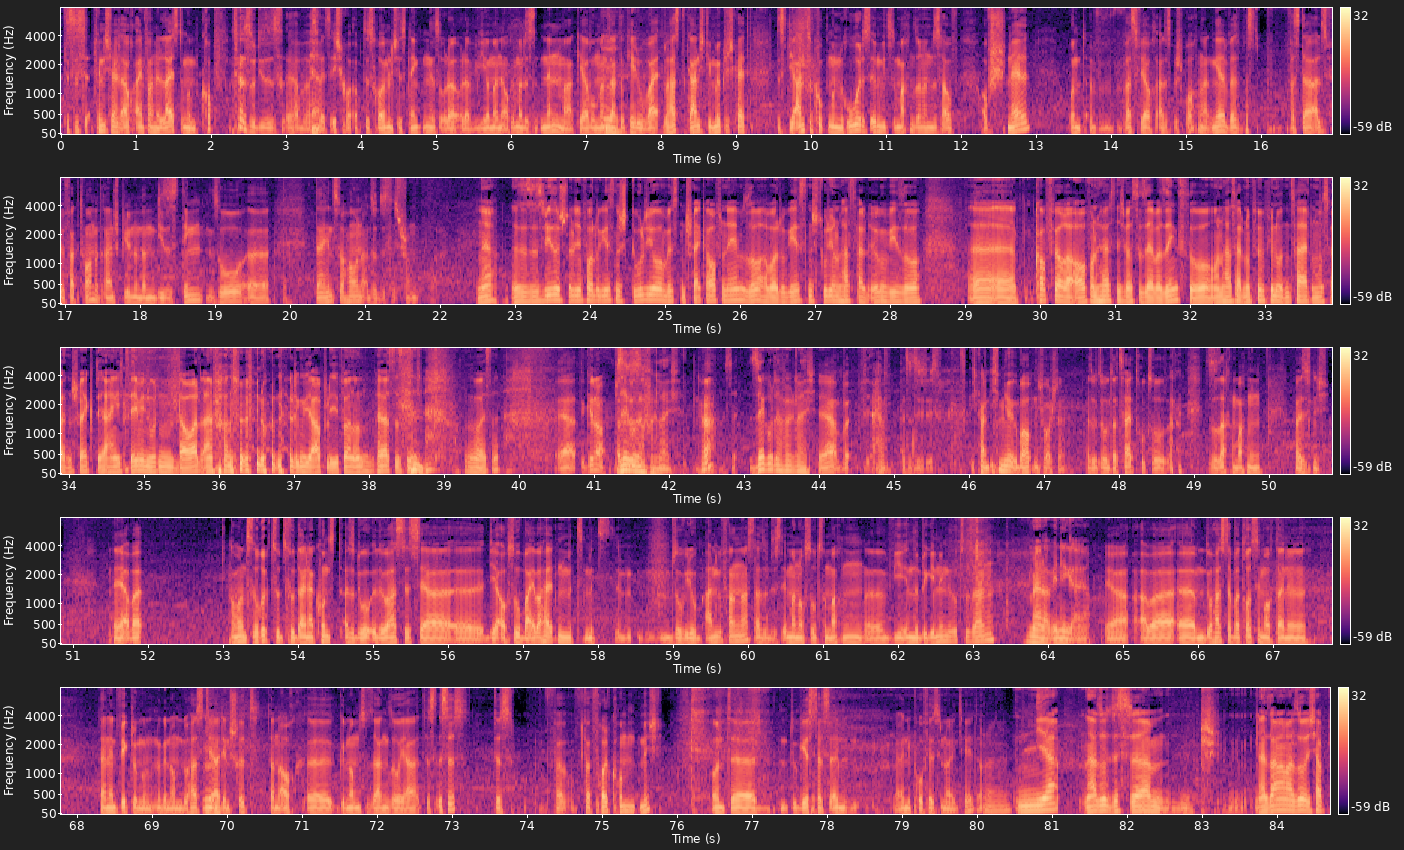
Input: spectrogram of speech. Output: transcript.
das ist, finde ich halt auch einfach eine Leistung im Kopf. so dieses, äh, was Ja. weiß ich, ob das räumliches Denken ist oder, oder wie man auch immer das nennen mag, ja, wo man sagt, okay, du, du hast gar nicht die Möglichkeit, das dir anzugucken und in Ruhe das irgendwie zu machen, sondern das auf, auf schnell und was wir auch alles besprochen hatten, ja, was, was da alles für Faktoren mit reinspielen und dann dieses Ding so äh, dahin zu hauen, also das ist schon, Ja, es ist, ist wie so, stell dir vor, du gehst ins Studio und willst einen Track aufnehmen, so, aber du gehst ins Studio und hast halt irgendwie so äh, äh, Kopfhörer auf und hörst nicht, was du selber singst, so, und hast halt nur fünf Minuten Zeit und musst halt einen Track, der eigentlich zehn Minuten dauert, einfach in fünf Minuten halt irgendwie abliefern und hörst es nicht. So, weißt du? ja, genau. Also Sehr guter ist- Vergleich. Hä? Sehr, sehr guter Vergleich. Ja, aber- ja also ich kann ich mir überhaupt nicht vorstellen. Also so unter Zeitdruck so, so Sachen machen, weiß ich nicht. Nee, aber kommen wir zurück zu, zu deiner Kunst. Also du, du hast es ja äh, dir auch so beibehalten mit, mit so wie du angefangen hast, also das immer noch so zu machen äh, wie in the beginning sozusagen. Mehr oder weniger, ja. Ja, aber ähm, du hast aber trotzdem auch deine, deine Entwicklung genommen. Du hast ja den Schritt dann auch äh, genommen zu sagen, so ja, das ist es, das ver vervollkommt mich und äh, du gehst jetzt in, in die Professionalität oder? Ja, also das, ähm, na sagen wir mal so, ich habe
